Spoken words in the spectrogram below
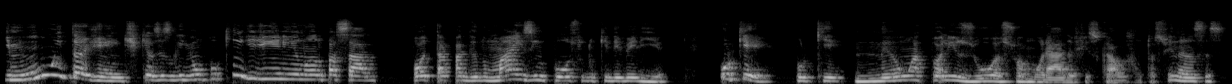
Que muita gente que às vezes ganhou um pouquinho de dinheirinho no ano passado pode estar pagando mais imposto do que deveria. Por quê? Porque não atualizou a sua morada fiscal junto às finanças,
